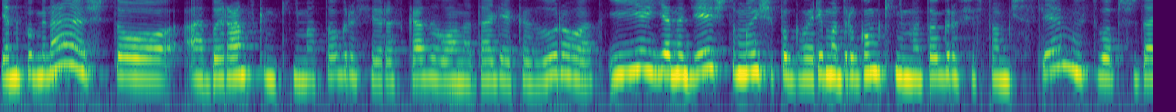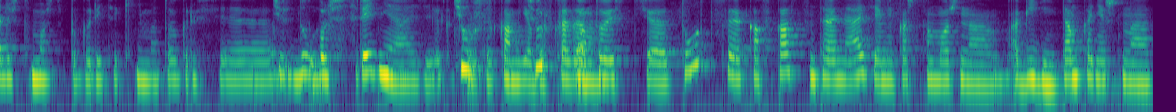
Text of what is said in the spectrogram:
Я напоминаю, что об иранском кинематографе рассказывала Наталья Казурова. И я надеюсь, что мы еще поговорим о другом кинематографе в том числе. Мы с тобой обсуждали, что можно поговорить о кинематографе Тю, ну, больше Средней Азии. Тюркском, я бы сказала. То есть э, Турция, Кавказ, Центральная Азия, мне кажется, можно объединить. Там, конечно,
